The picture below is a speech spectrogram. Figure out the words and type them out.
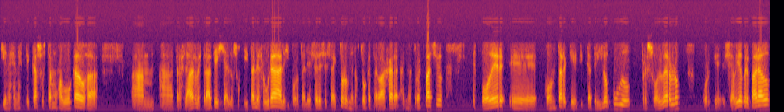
quienes en este caso estamos abocados a, a, trasladar la estrategia a los hospitales rurales y fortalecer ese sector donde nos toca trabajar en nuestro espacio, es poder eh, contar que, Catriló pudo resolverlo porque se había preparado,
